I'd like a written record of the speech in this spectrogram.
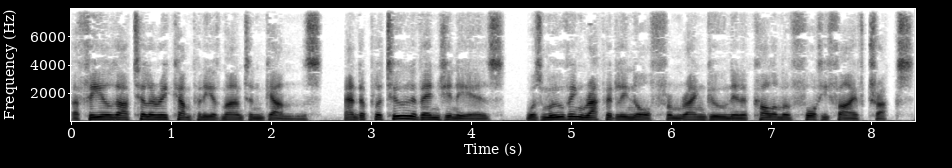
a field artillery company of mountain guns, and a platoon of engineers, was moving rapidly north from Rangoon in a column of 45 trucks,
